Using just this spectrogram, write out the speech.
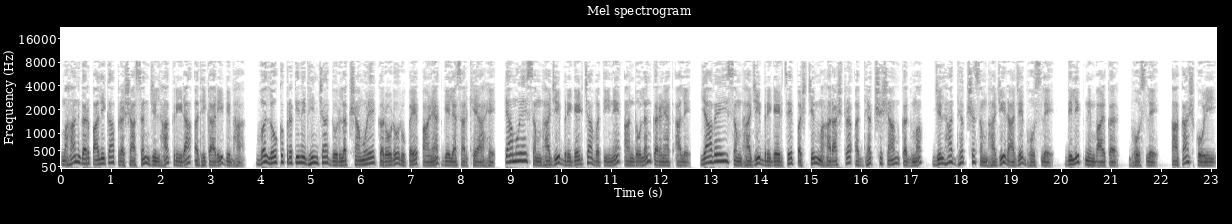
महानगरपालिका प्रशासन जिल्हा क्रीडा अधिकारी विभाग व लोकप्रतिनिधींच्या दुर्लक्षामुळे करोडो रुपये पाण्यात गेल्यासारखे आहे. त्यामुळे संभाजी ब्रिगेडच्या वतीने आंदोलन करण्यात आले. यावेळी संभाजी ब्रिगेडचे पश्चिम महाराष्ट्र अध्यक्ष श्याम कदम, जिल्हाध्यक्ष संभाजी राजे भोसले, दिलीप निंबाळकर भोसले, आकाश कोळी,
